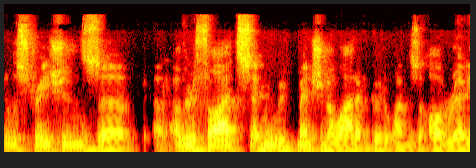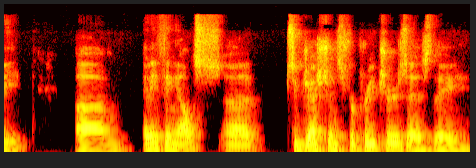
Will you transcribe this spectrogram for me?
illustrations, uh, other thoughts? I mean, we've mentioned a lot of good ones already. Um, anything else uh, suggestions for preachers as they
